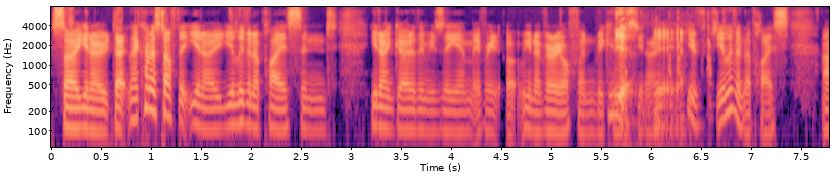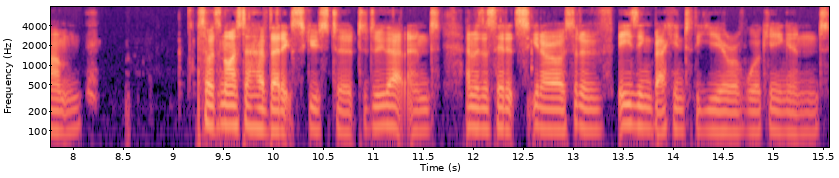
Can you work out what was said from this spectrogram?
So you know that, that kind of stuff that you know you live in a place and you don't go to the museum every you know very often because yeah, you know yeah, yeah. you live in the place. Um, so it's nice to have that excuse to, to do that and and as I said it's you know sort of easing back into the year of working and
